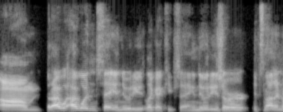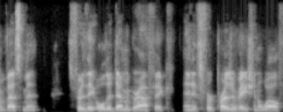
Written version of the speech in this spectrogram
Um, but I w- I wouldn't say annuity like I keep saying. Annuities are it's not an investment. It's for the older demographic and it's for preservation of wealth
